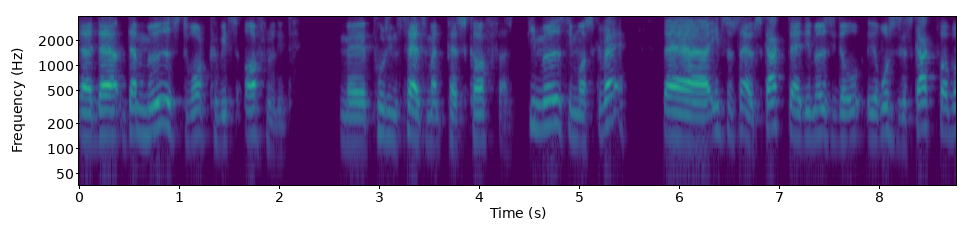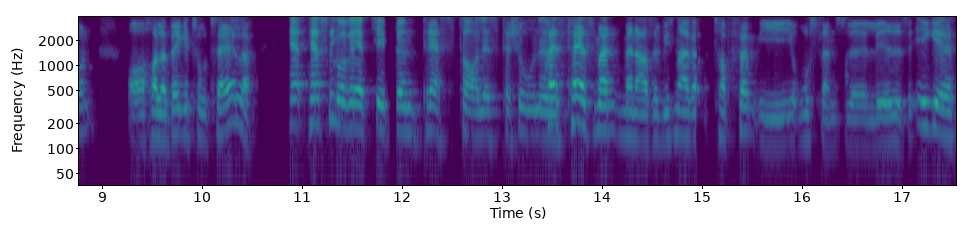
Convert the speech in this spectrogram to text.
der, der, der mødes Dvorkovits offentligt med Putins talsmand Peskov. Altså, de mødes i Moskva, der er international skakdag, de mødes i det russiske skakforbund og holder begge to taler. Pe- Peskov är typ en presstalespersonen. Præstalsmand, men altså, vi snakker top 5 i, i Ruslands ledelse. Ikke,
